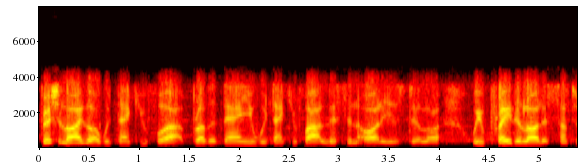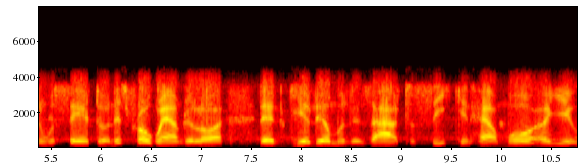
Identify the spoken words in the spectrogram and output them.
Precious Lord God, we thank you for our brother Daniel. We thank you for our listening audience, dear Lord. We pray, dear Lord, that something was said during this program, dear Lord, that give them a desire to seek and have more of you.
